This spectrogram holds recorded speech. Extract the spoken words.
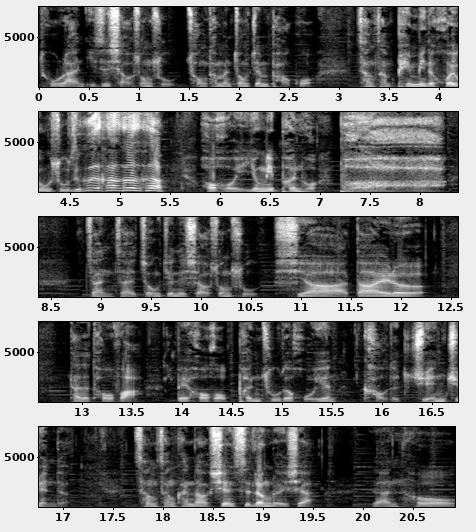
突然，一只小松鼠从他们中间跑过，常常拼命的挥舞树枝，呵呵呵呵，吼吼也用力喷火，噗！站在中间的小松鼠吓呆了，它的头发被吼吼喷出的火焰烤得卷卷的。畅畅看到，先是愣了一下。然后，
